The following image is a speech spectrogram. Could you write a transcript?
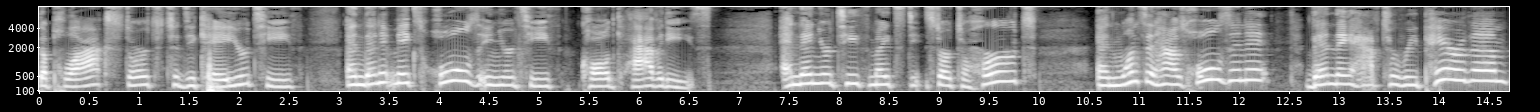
The plaque starts to decay your teeth, and then it makes holes in your teeth called cavities. And then your teeth might st- start to hurt. And once it has holes in it, then they have to repair them.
